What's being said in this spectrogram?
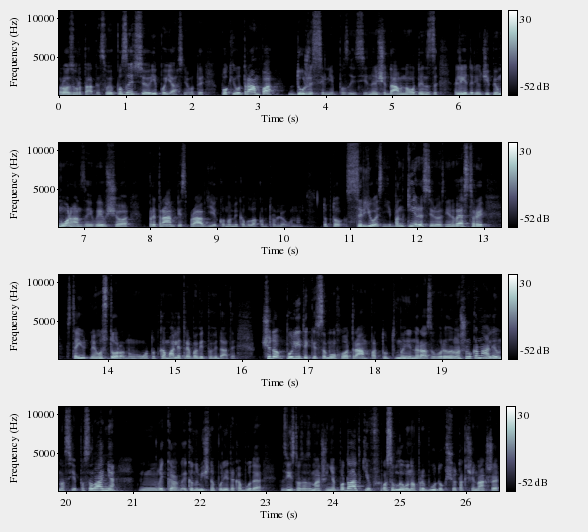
розгортати свою позицію і пояснювати. Поки у Трампа дуже сильні позиції. Нещодавно один з лідерів JP Morgan заявив, що при Трампі справді економіка була контрольована. Тобто серйозні банкіри, серйозні інвестори стають на його сторону. От тут Камалі треба відповідати. Щодо політики самого Трампа, тут ми не раз говорили на нашому каналі. У нас є посилання. Яка економічна політика буде, звісно, за зменшення податків, особливо на прибуток, що так чи інакше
